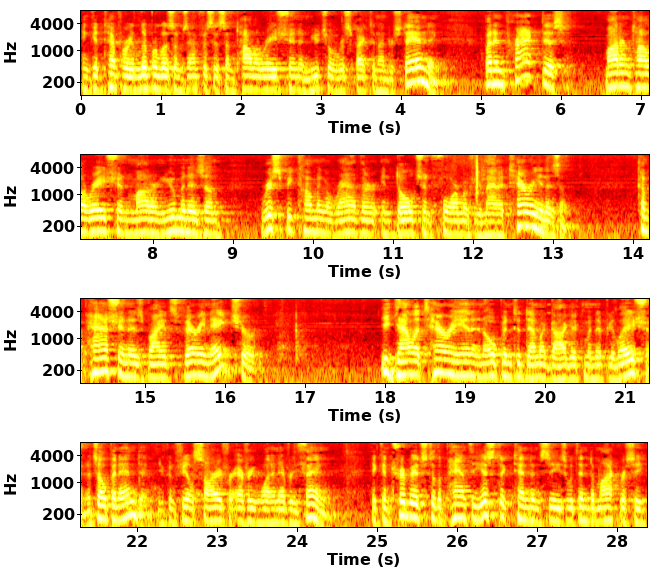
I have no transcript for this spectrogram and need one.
in contemporary liberalism's emphasis on toleration and mutual respect and understanding. But in practice, modern toleration, modern humanism risk becoming a rather indulgent form of humanitarianism. Compassion is by its very nature egalitarian and open to demagogic manipulation. It's open ended. You can feel sorry for everyone and everything. It contributes to the pantheistic tendencies within democracy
